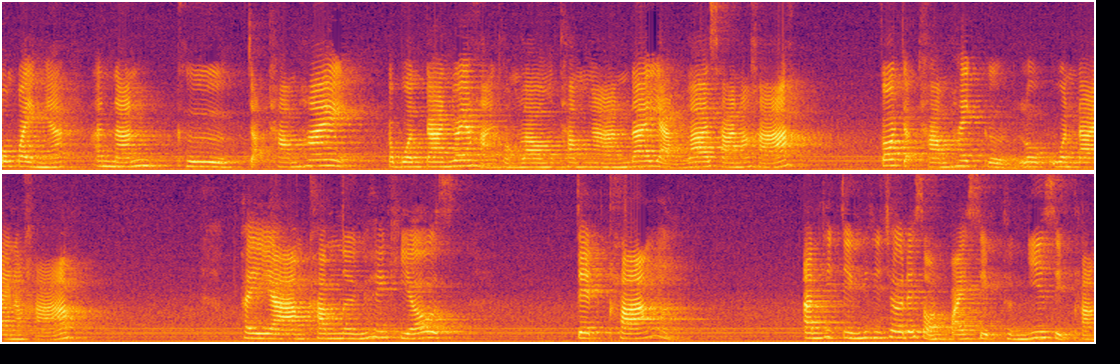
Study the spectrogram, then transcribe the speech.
ลงไปอย่างเงี้ย อันนั้นคือจะทำให้กระบวนการย่อยอาหารของเราทำงานได้อย่างล่าช้านะคะ ก็จะทำให้เกิดโรคอ้วนได้นะคะ พยายามคำหนึ่งให้เคี้ยว7ครั้ง อันที่จริงที่ทิเชอร์ได้สอนไป 10ถึง20 ครั้ง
